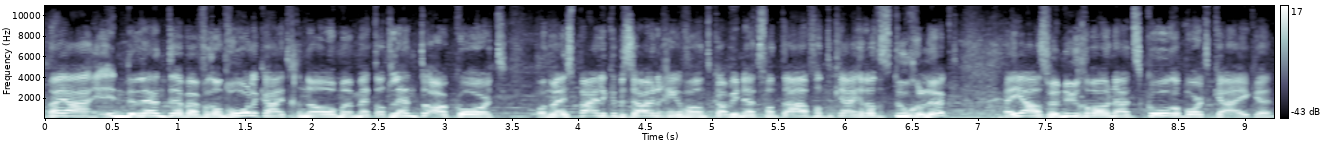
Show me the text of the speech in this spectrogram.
Nou ja, in de lente hebben we verantwoordelijkheid genomen met dat lenteakkoord. Om de meest pijnlijke bezuinigingen van het kabinet van tafel te krijgen. Dat is toegelukt. En ja, als we nu gewoon naar het scorebord kijken,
